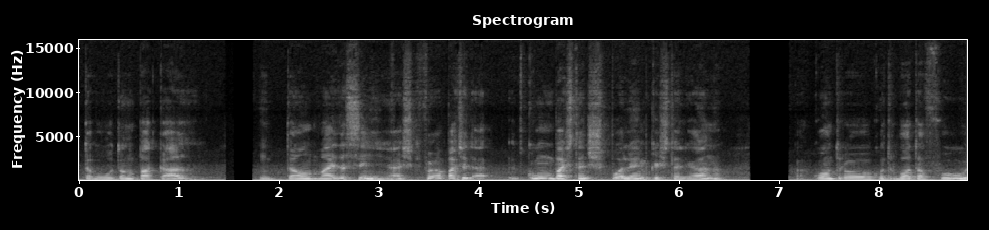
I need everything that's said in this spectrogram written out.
estava voltando para casa. Então, mas assim, acho que foi uma partida com bastantes polêmicas, tá ligado? Contra, o, contra o Botafogo,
